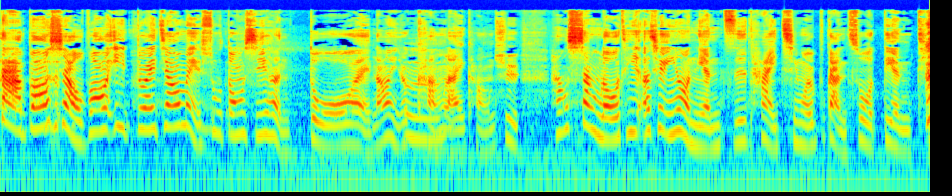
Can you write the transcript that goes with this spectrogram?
大包小包一堆，教美术东西很多哎、然后你就扛来扛去，还要上楼梯，而且因为我年资太轻，我又不敢坐电梯，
